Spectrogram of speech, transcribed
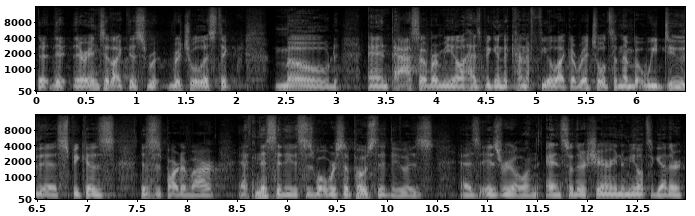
they're, they're into like this ritualistic mode and passover meal has begun to kind of feel like a ritual to them. But we do this because this is part of our ethnicity. This is what we're supposed to do as as israel. And, and so they're sharing a meal together.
